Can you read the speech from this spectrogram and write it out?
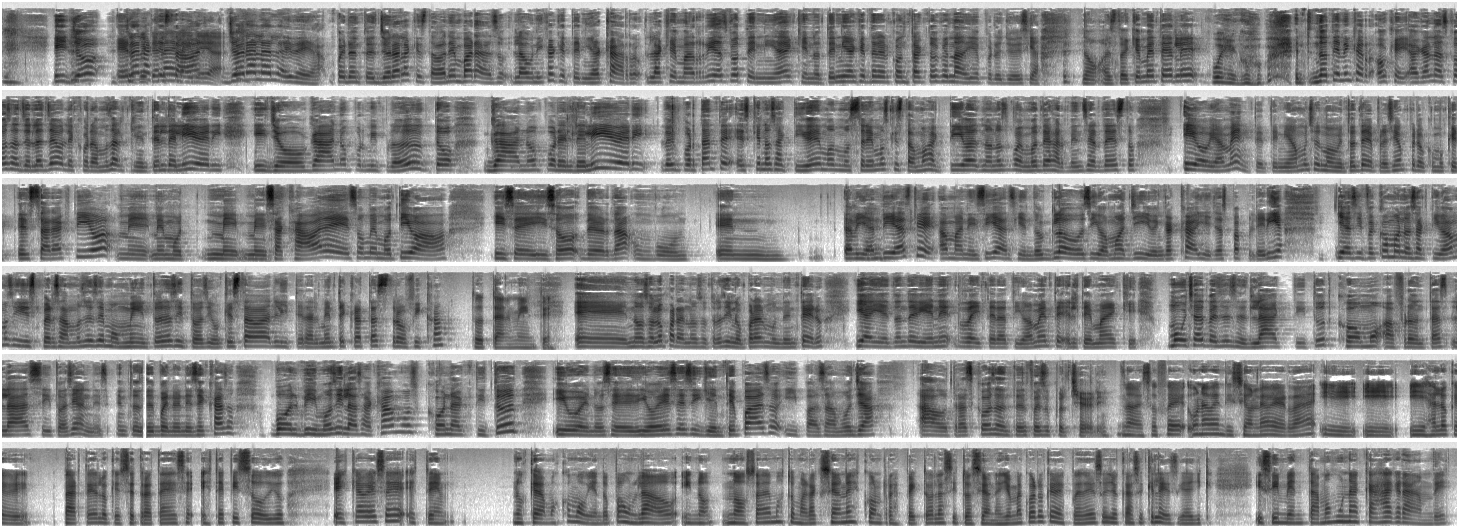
Y yo era la que estaba, yo era la, la idea, pero entonces yo era la que estaba en embarazo, la única que tenía carro, la que más riesgo tenía de que no tenía que tener contacto con nadie, pero yo decía, no, esto hay que meterle juego. no tienen carro, ok, hagan las cosas, yo las llevo, le cobramos al cliente el delivery y yo gano por mi producto, gano por el delivery. Lo importante es que nos activemos, mostremos que estamos activas, no nos podemos dejar vencer de esto. Y obviamente tenía muchos momentos de depresión, pero como que estar activa me, me, me, sacaba de eso, me motivaba y se hizo de verdad un boom habían días que amanecía haciendo globos, íbamos allí, venga acá, y ella es papelería. Y así fue como nos activamos y dispersamos ese momento, esa situación que estaba literalmente catastrófica. Totalmente. Eh, no solo para nosotros, sino para el mundo entero. Y ahí es donde viene reiterativamente el tema de que muchas veces es la actitud, cómo afrontas las situaciones. Entonces, bueno, en ese caso, volvimos y la sacamos con actitud y bueno, se dio ese siguiente paso y pasamos ya a otras cosas, entonces fue súper chévere. No, eso fue una bendición, la verdad, y, y, y, es a lo que parte de lo que se trata ese, este episodio, es que a veces este, nos quedamos como viendo para un lado y no, no sabemos tomar acciones con respecto a las situaciones. Yo me acuerdo que después de eso yo casi que le decía, y si inventamos una caja grande,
